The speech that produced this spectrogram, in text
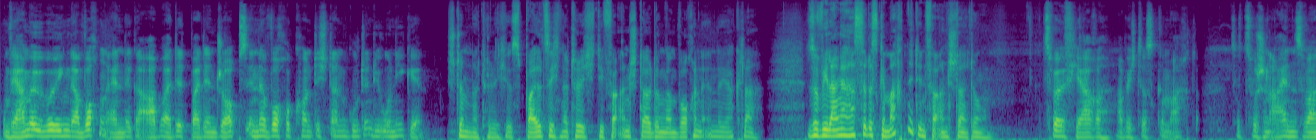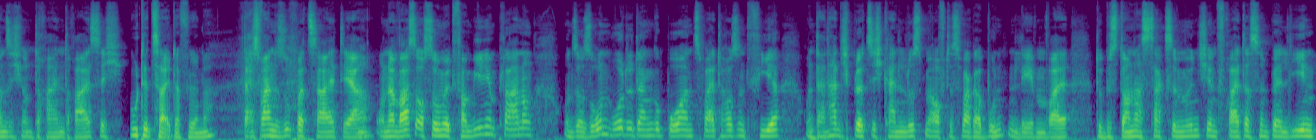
Und wir haben ja überwiegend am Wochenende gearbeitet bei den Jobs. In der Woche konnte ich dann gut in die Uni gehen. Stimmt natürlich. Es ballt sich natürlich die Veranstaltung am Wochenende, ja klar. So, wie lange hast du das gemacht mit den Veranstaltungen? Zwölf Jahre habe ich das gemacht. So zwischen 21 und 33. Gute Zeit dafür, ne? Das war eine super Zeit, ja. ja. Und dann war es auch so mit Familienplanung. Unser Sohn wurde dann geboren 2004 und dann hatte ich plötzlich keine Lust mehr auf das Vagabundenleben, weil du bist donnerstags in München, freitags in Berlin,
